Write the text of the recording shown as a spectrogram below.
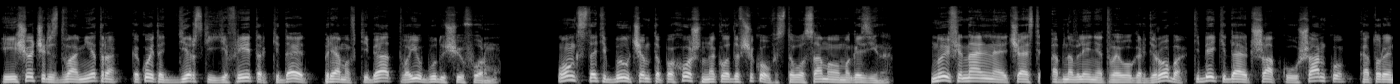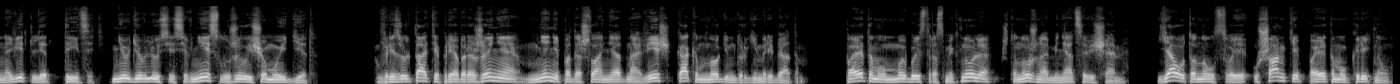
И еще через два метра какой-то дерзкий ефрейтор кидает прямо в тебя твою будущую форму. Он, кстати, был чем-то похож на кладовщиков из того самого магазина. Ну и финальная часть обновления твоего гардероба. Тебе кидают шапку-ушанку, которая на вид лет 30. Не удивлюсь, если в ней служил еще мой дед. В результате преображения мне не подошла ни одна вещь, как и многим другим ребятам. Поэтому мы быстро смекнули, что нужно обменяться вещами. Я утонул в своей ушанке, поэтому крикнул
